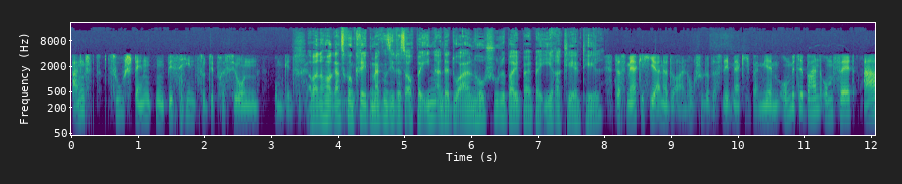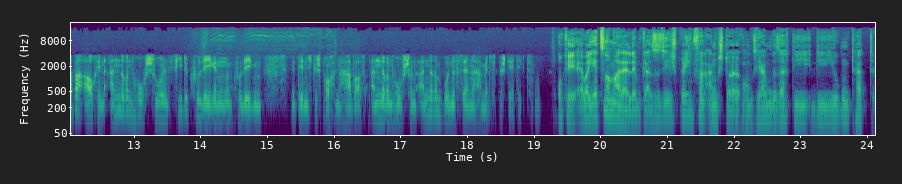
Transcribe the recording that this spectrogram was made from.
Angstzuständen bis hin zu Depressionen umgehen zu können. Aber nochmal ganz konkret, merken Sie das auch bei Ihnen an der dualen Hochschule, bei, bei, bei Ihrer Klientel? Das merke ich hier an der dualen Hochschule, das merke ich bei mir im unmittelbaren Umfeld, aber auch in anderen Hochschulen. Viele Kolleginnen und Kollegen, mit denen ich gesprochen habe, aus anderen Hochschulen, anderen Bundesländern haben mir das bestätigt. Okay, aber jetzt nochmal, Herr Lemke, also Sie sprechen von Angststeuerung. Sie haben gesagt, die, die Jugend hat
